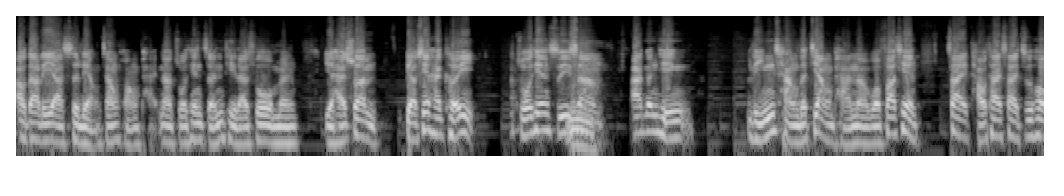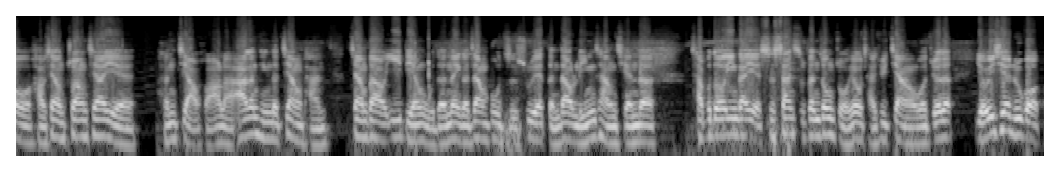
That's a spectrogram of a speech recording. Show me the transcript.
澳大利亚是两张黄牌。那昨天整体来说，我们也还算表现还可以。昨天实际上阿根廷临场的降盘呢，我发现在淘汰赛之后，好像庄家也。很狡猾了，阿根廷的降盘降到一点五的那个让步指数，也等到临场前的差不多应该也是三十分钟左右才去降。我觉得有一些如果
